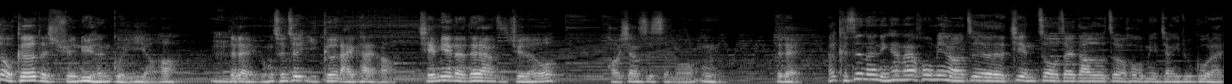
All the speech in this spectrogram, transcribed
这首歌的旋律很诡异啊，哈，对不对？我们纯粹以歌来看哈，前面的那样子觉得哦，好像是什么，嗯，对不对？啊，可是呢，你看它后面啊，这个间奏再到这后面这样一路过来，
